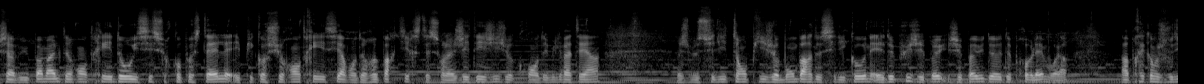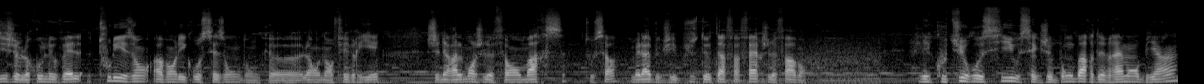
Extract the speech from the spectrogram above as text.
j'avais eu pas mal de rentrées d'eau ici sur Compostelle. Et puis quand je suis rentré ici avant de repartir, c'était sur la GTJ, je crois, en 2021. Je me suis dit, tant pis, je bombarde de silicone. Et depuis, j'ai pas, pas eu de, problème. Voilà. Après, comme je vous dis, je le renouvelle tous les ans avant les grosses saisons. Donc euh, là, on est en février. Généralement, je le fais en mars, tout ça. Mais là, vu que j'ai plus de taf à faire, je le fais avant. Les coutures aussi, où c'est que je bombarde vraiment bien.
